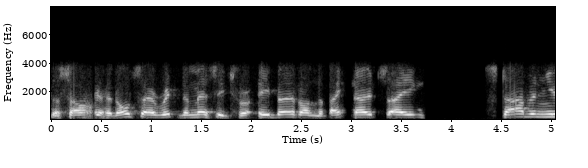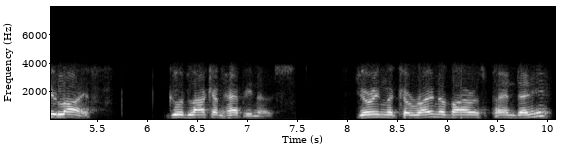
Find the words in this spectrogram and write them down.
The soldier had also written a message for Ebert on the banknote saying, Start a new life, good luck and happiness. During the coronavirus pandemic,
